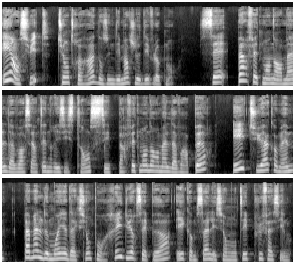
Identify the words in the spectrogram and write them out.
et ensuite tu entreras dans une démarche de développement. C'est parfaitement normal d'avoir certaines résistances, c'est parfaitement normal d'avoir peur, et tu as quand même pas mal de moyens d'action pour réduire ces peurs et comme ça les surmonter plus facilement.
